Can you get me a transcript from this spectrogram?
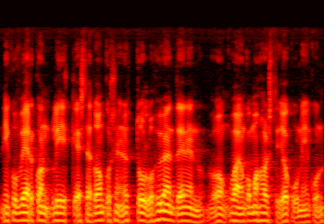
niin kuin verkon liikkeestä, että onko se nyt tullut hyönteinen vai onko mahdollisesti joku niin kuin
